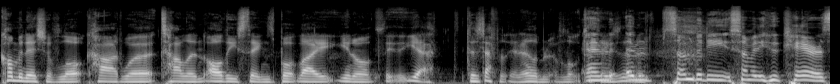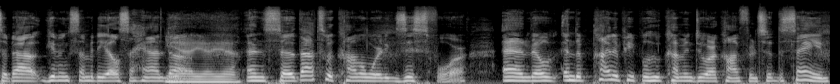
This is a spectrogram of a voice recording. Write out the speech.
combination of luck, hard work, talent, all these things. But like you know, th- yeah, there's definitely an element of luck to and things, and somebody somebody who cares about giving somebody else a hand Yeah, up. Yeah, yeah, yeah. And so that's what Commonword exists for. And they'll, and the kind of people who come and do our conference are the same.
